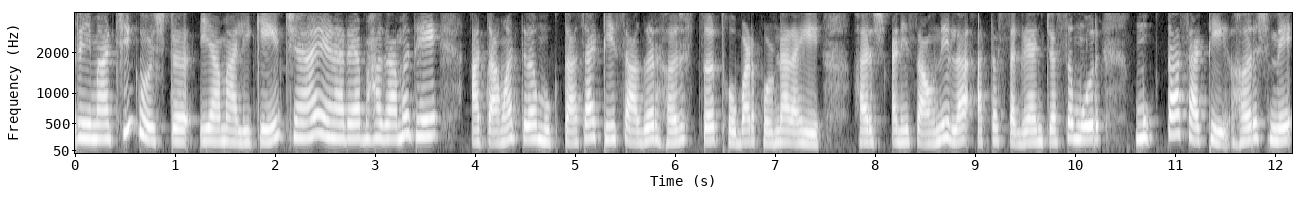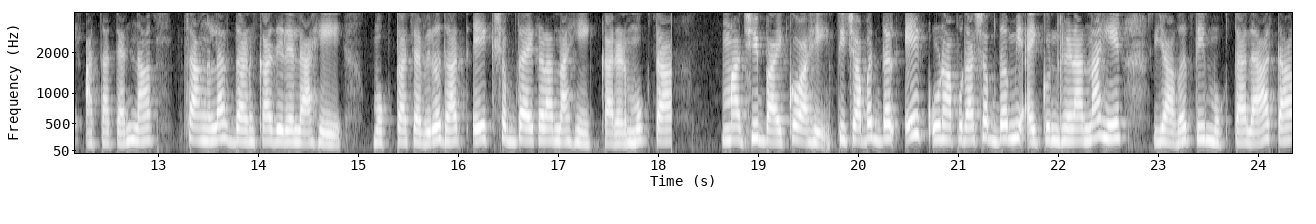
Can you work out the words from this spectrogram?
प्रेमाची गोष्ट या मालिकेच्या येणाऱ्या भागामध्ये आता मात्र मुक्तासाठी सागर हर्षचं थोबाड फोडणार आहे. हर्ष आणि सावनीला आता सगळ्यांच्या समोर मुक्तासाठी हर्षने आता त्यांना चांगलाच दणका दिलेला आहे. मुक्ताच्या विरोधात एक शब्द ऐकणार नाही कारण मुक्ता माझी बायको आहे तिच्याबद्दल एक उणापुरा शब्द मी ऐकून घेणार नाही. यावरती मुक्ताला आता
